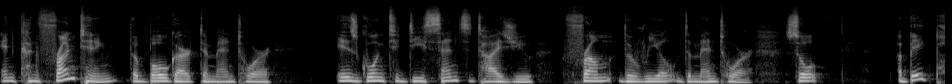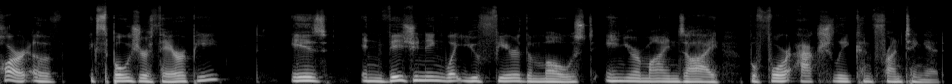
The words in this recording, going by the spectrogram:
And confronting the Boggart Dementor is going to desensitize you from the real Dementor. So a big part of exposure therapy is envisioning what you fear the most in your mind's eye before actually confronting it.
